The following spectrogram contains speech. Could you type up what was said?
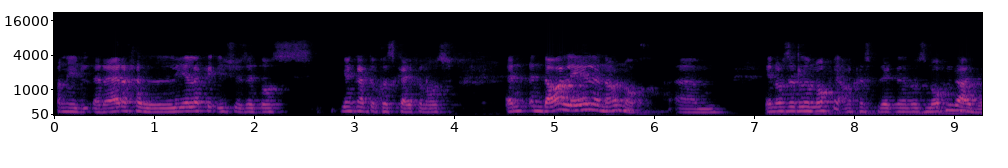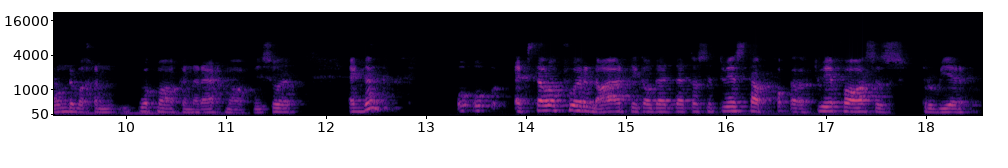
van die regtig lelike issues het ons eenkant toe geskuif en ons in in daar lê hulle nou nog. Ehm um, en ons het hulle nog nie aangespreek nie en ons nog nie daai wonde begin oopmaak en regmaak nie. So ek dink ek stel ook voor in daai artikel dat dat ons 'n twee stap eh, twee fases probeer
